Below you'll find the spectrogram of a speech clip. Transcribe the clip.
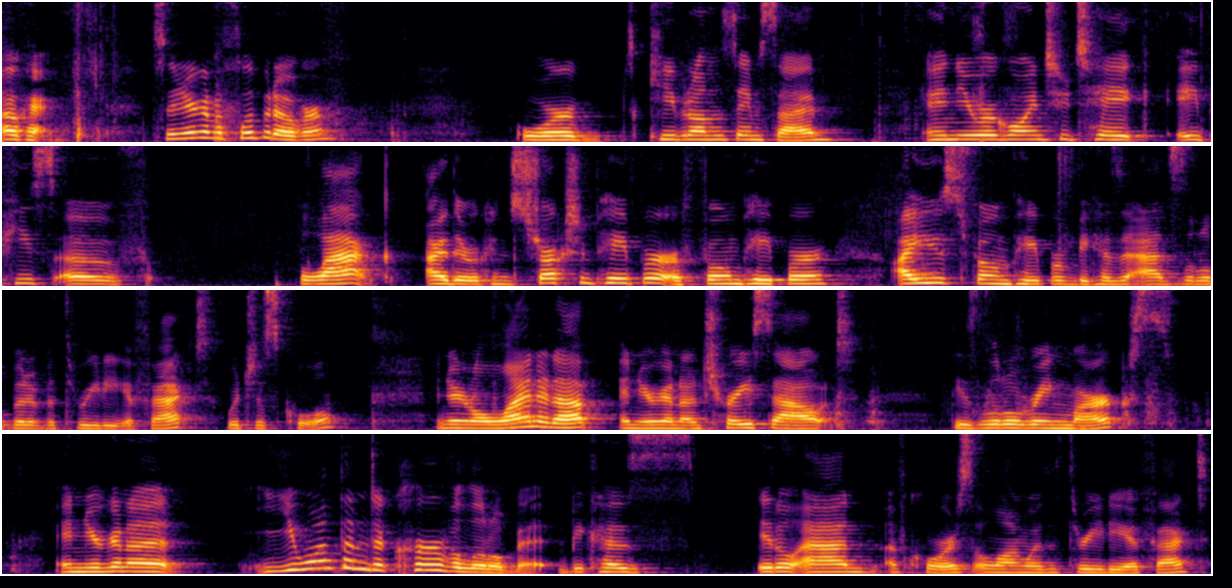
Okay, so you're gonna flip it over or keep it on the same side and you are going to take a piece of black, either construction paper or foam paper, I used foam paper because it adds a little bit of a 3D effect, which is cool. And you're gonna line it up and you're gonna trace out these little ring marks. And you're gonna, you want them to curve a little bit because it'll add, of course, along with the 3D effect,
